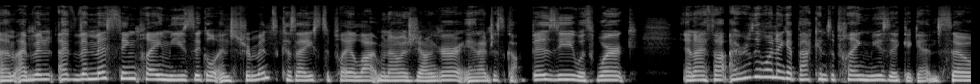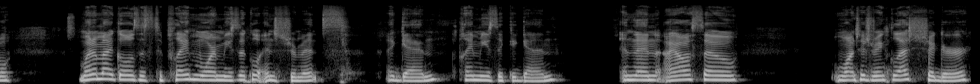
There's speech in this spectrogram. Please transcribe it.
Um, I've been I've been missing playing musical instruments because I used to play a lot when I was younger, and I just got busy with work. And I thought I really want to get back into playing music again. So one of my goals is to play more musical instruments again, play music again, and then I also want to drink less sugar.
